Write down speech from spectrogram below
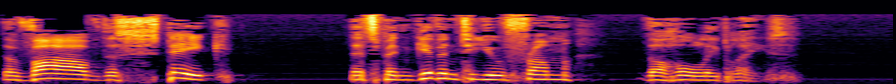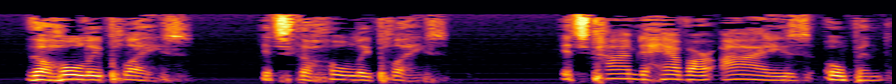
the vav, the stake that's been given to you from the holy place. The holy place. It's the holy place. It's time to have our eyes opened.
